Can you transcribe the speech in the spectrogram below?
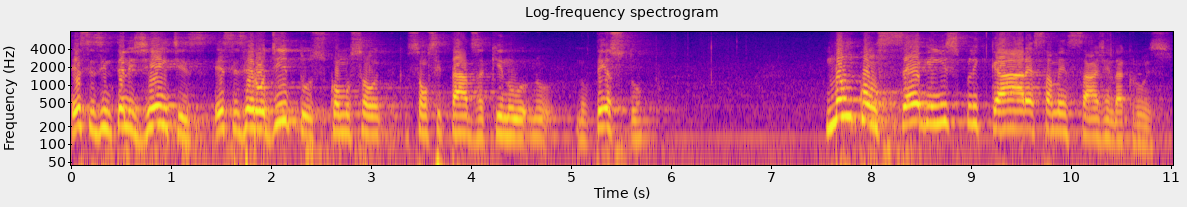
esses inteligentes, esses eruditos, como são, são citados aqui no, no, no texto, não conseguem explicar essa mensagem da cruz.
